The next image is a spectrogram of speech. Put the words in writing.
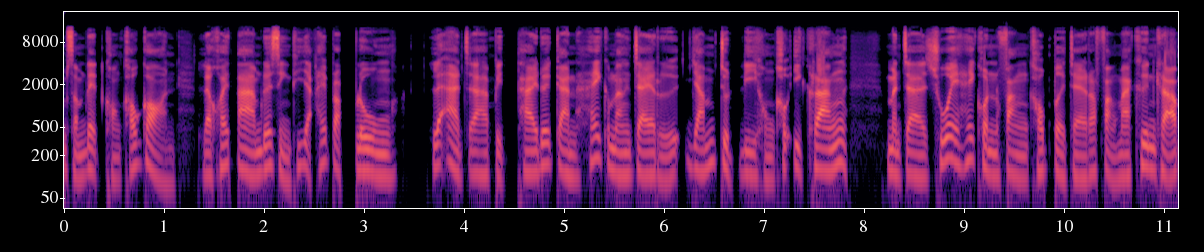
ำสำเร็จของเขาก่อน แล้วค่อยตามด้วยสิ่งที่อยากให้ปรับปรุง และอาจจะปิดท้ายด้วยการให้กำลังใจหรือย้ำจุดดีของเขาอีกครั้ง มันจะช่วยให้คนฟังเขาเปิดใจรับฟังมากขึ้นครับ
